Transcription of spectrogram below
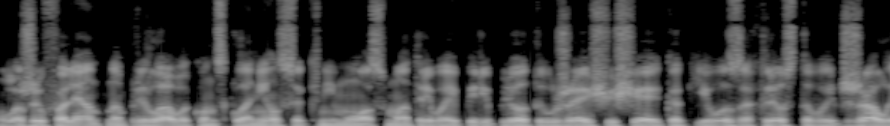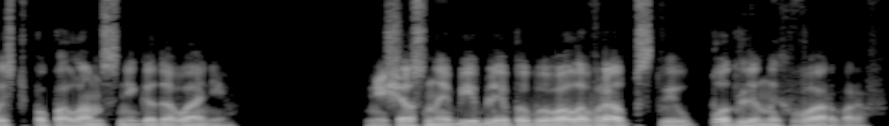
Уложив фолиант на прилавок, он склонился к нему, осматривая переплет и уже ощущая, как его захлестывает жалость пополам с негодованием. Несчастная Библия побывала в рабстве у подлинных варваров.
